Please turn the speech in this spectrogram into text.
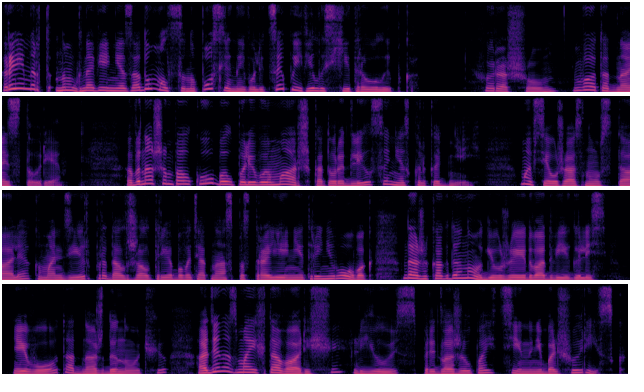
Рейнард на мгновение задумался, но после на его лице появилась хитрая улыбка. Хорошо, вот одна история. В нашем полку был полевой марш, который длился несколько дней. Мы все ужасно устали, а командир продолжал требовать от нас построения тренировок, даже когда ноги уже едва двигались. И вот, однажды ночью, один из моих товарищей, Льюис, предложил пойти на небольшой риск.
